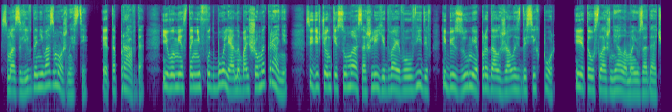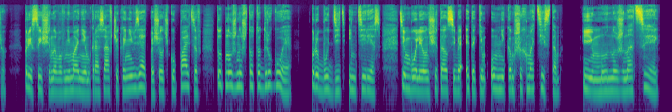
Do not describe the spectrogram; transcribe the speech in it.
Смазлив до невозможности. Это правда. Его место не в футболе, а на большом экране. Все девчонки с ума сошли, едва его увидев, и безумие продолжалось до сих пор. И это усложняло мою задачу. Присыщенного вниманием красавчика не взять по щелчку пальцев, тут нужно что-то другое — пробудить интерес. Тем более он считал себя этаким умником-шахматистом. Ему нужна цель,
